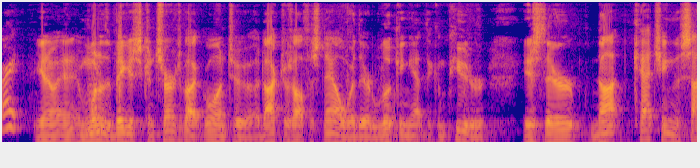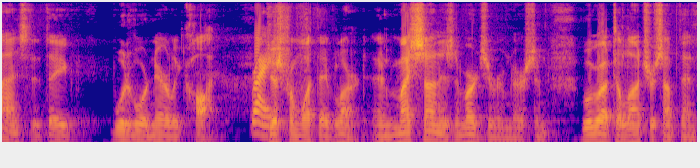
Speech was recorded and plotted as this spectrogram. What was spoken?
Right. You know, and, and, one of the biggest concerns about going to a doctor's office now where they're looking at the computer is they're not catching the signs that they would have ordinarily caught. Right. Just from what they've learned. And my son is an emergency room nurse, and we'll go out to lunch or something,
